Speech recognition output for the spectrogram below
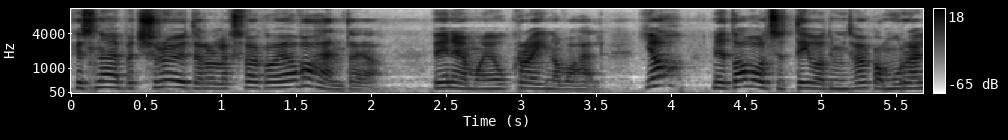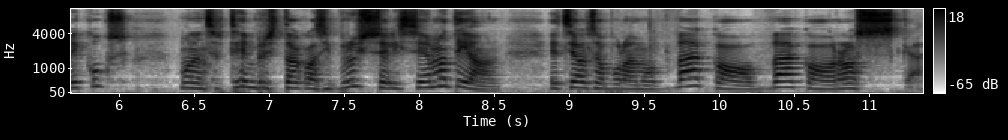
kes näeb, et Schröder oleks väga hea vahendaja Venemaa ja Ukraina vahel. jah, need avaldused teevad mind väga murelikuks ma olen septembris tagasi Brüsselisse ja ma tean, et seal saab olema väga-väga raske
